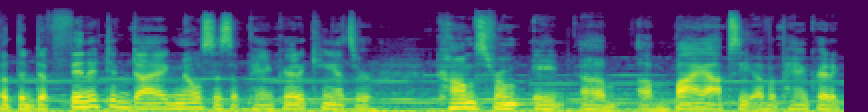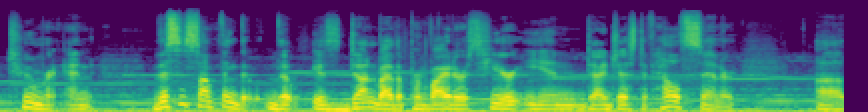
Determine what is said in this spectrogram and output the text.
but the definitive diagnosis of pancreatic cancer comes from a, a, a biopsy of a pancreatic tumor. And this is something that, that is done by the providers here in Digestive Health Center. Uh,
